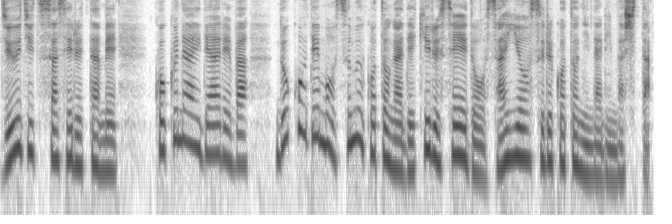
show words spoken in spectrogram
充実させるため国内であればどこでも住むことができる制度を採用することになりました。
